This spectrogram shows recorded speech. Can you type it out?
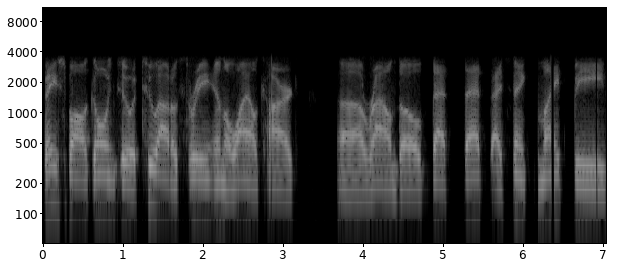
baseball going to a two out of three in the wild card uh, round, though. That that I think might be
